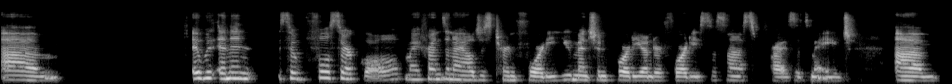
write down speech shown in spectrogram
Um it was and then so full circle, my friends and I all just turned 40. You mentioned 40 under 40, so it's not a surprise, it's my age. Um,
